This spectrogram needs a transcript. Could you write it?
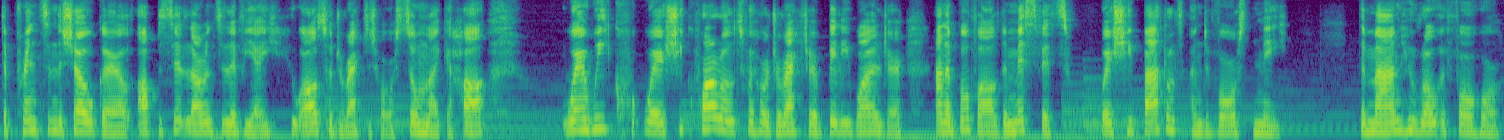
The Prince and the Showgirl, opposite Laurence Olivier, who also directed her Some Like It Hot, where we where she quarrelled with her director Billy Wilder, and above all, The Misfits, where she battled and divorced me, the man who wrote it for her.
